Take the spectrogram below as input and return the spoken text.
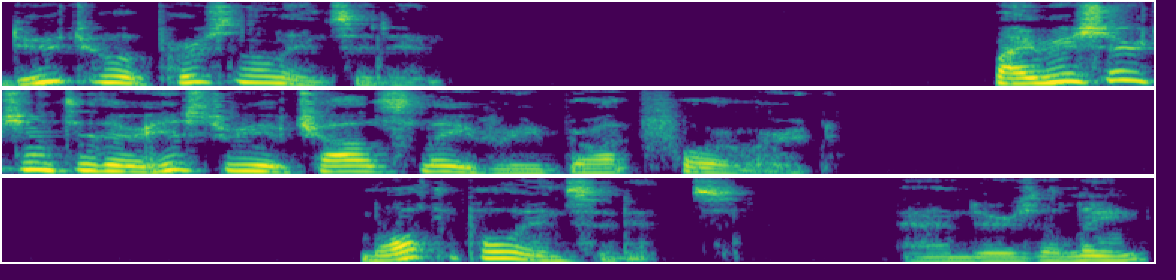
due to a personal incident. My research into their history of child slavery brought forward multiple incidents, and there's a link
